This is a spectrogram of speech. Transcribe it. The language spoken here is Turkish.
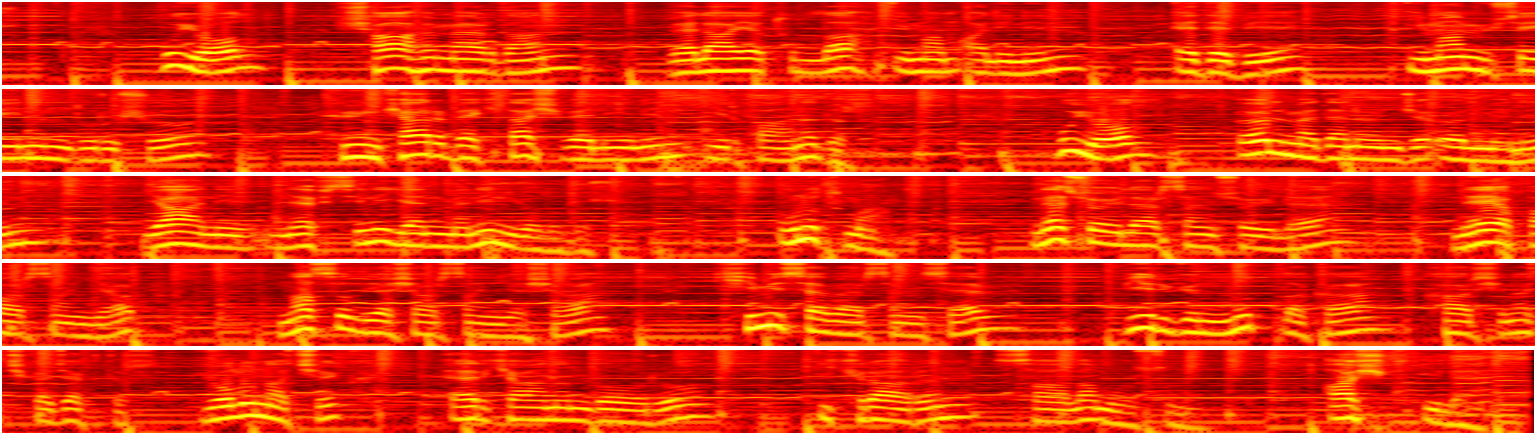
Bu yol Şah-ı Merdan, Velayetullah İmam Ali'nin edebi, İmam Hüseyin'in duruşu, Hünkar Bektaş Veli'nin irfanıdır. Bu yol ölmeden önce ölmenin yani nefsini yenmenin yoludur. Unutma, ne söylersen söyle, ne yaparsan yap, nasıl yaşarsan yaşa, kimi seversen sev, bir gün mutlaka karşına çıkacaktır. Yolun açık, erkanın doğru, ikrarın sağlam olsun. Aşk ile.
